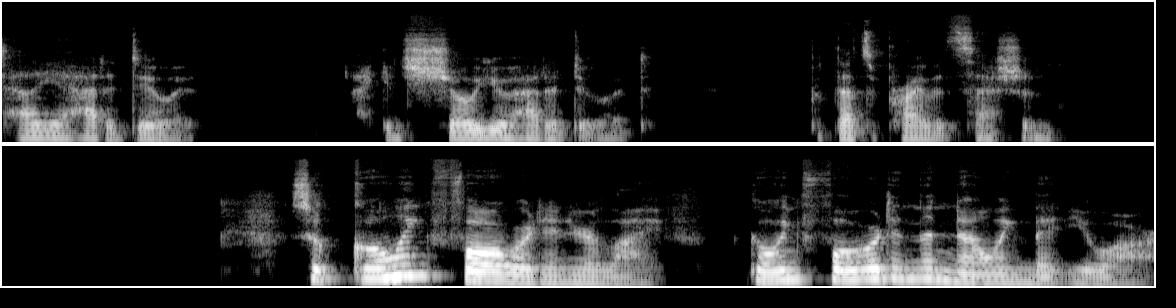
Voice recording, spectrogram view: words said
Tell you how to do it. I can show you how to do it, but that's a private session. So, going forward in your life, going forward in the knowing that you are,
